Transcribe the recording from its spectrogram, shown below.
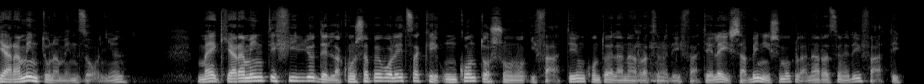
chiaramente una menzogna, ma è chiaramente figlio della consapevolezza che un conto sono i fatti e un conto è la narrazione dei fatti. E lei sa benissimo che la narrazione dei fatti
